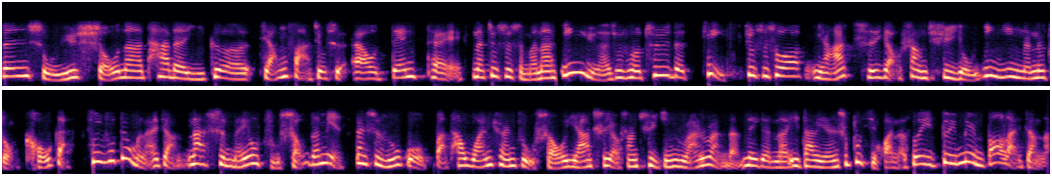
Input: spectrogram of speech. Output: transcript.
分属于熟呢？他的一个讲法就是 al dente，那就是什么呢？英语呢就是说 to the teeth，就是说牙齿咬上去有硬硬的那种口感。所以说，对我们来讲，那是没有煮熟的面。但是如果把它完全煮熟，牙齿咬上去已经软软的，那个呢，意大利人是不喜欢的。所以对面包来讲呢，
